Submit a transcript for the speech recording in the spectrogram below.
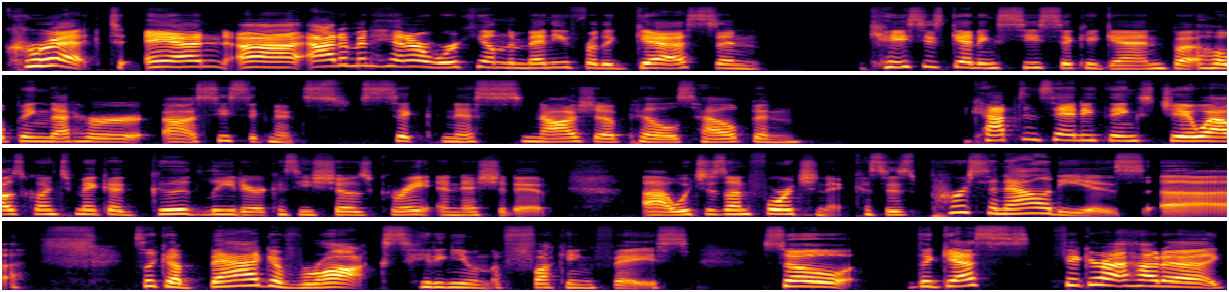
Correct. And uh, Adam and Hannah are working on the menu for the guests, and Casey's getting seasick again, but hoping that her uh, seasickness, sickness, nausea pills help. And Captain Sandy thinks João is going to make a good leader because he shows great initiative, uh, which is unfortunate because his personality is uh, it's like a bag of rocks hitting you in the fucking face. So the guests figure out how to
